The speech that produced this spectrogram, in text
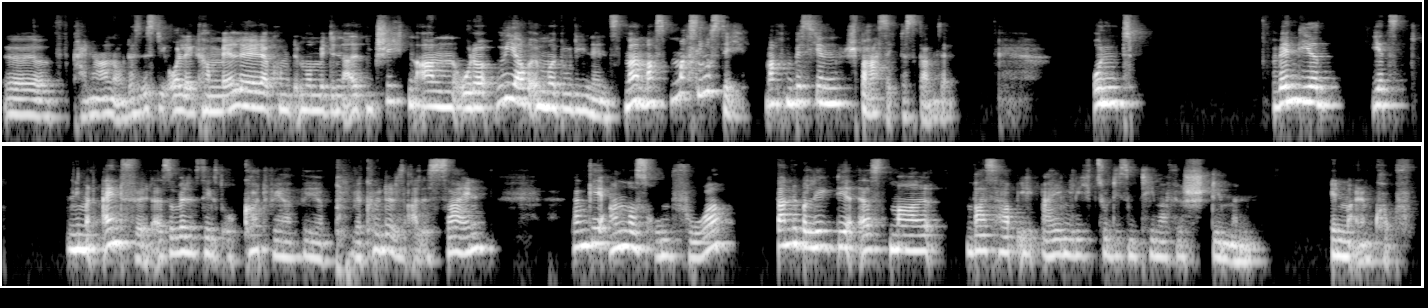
äh, keine Ahnung, das ist die olle Kamelle, der kommt immer mit den alten Geschichten an oder wie auch immer du die nennst. Ne? Mach's, mach's lustig, mach ein bisschen spaßig das Ganze. Und wenn dir jetzt niemand einfällt, also wenn du denkst, oh Gott, wer, wer, wer könnte das alles sein, dann geh andersrum vor. Dann überleg dir erstmal, was habe ich eigentlich zu diesem Thema für Stimmen in meinem Kopf.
